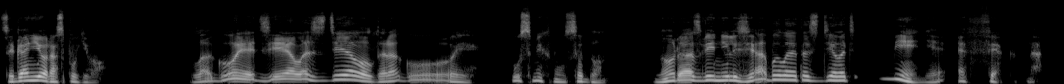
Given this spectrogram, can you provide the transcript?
Цыганье распугивал. «Благое дело сделал, дорогой», — усмехнулся Дон. «Но разве нельзя было это сделать менее эффектно?»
